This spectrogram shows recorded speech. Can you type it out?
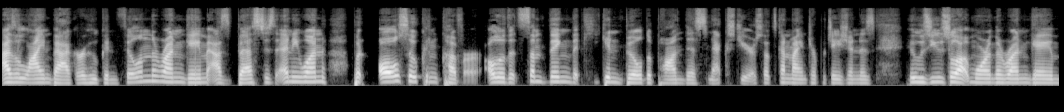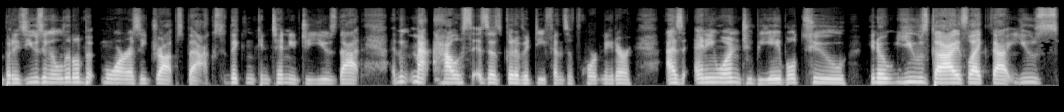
as a linebacker who can fill in the run game as best as anyone, but also can cover. Although that's something that he can build upon this next year. So that's kind of my interpretation: is he was used a lot more in the run game, but he's using a little bit more as he drops back, so they can continue to use that. I think Matt House is as good of a defensive coordinator as any anyone to be able to, you know, use guys like that, use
